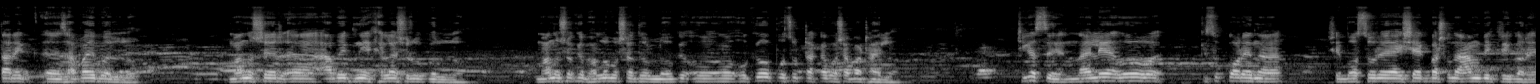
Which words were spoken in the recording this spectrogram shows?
তারেক ঝাঁপাই বলল মানুষের আবেগ নিয়ে খেলা শুরু করল। মানুষ ওকে ভালোবাসা ধরলো, ওকে ওকেও প্রচুর টাকা পয়সা পাঠাইলো। ঠিক আছে? নাইলে ও কিছু করে না। সে বছরে এসে একবার শুধু আম বিক্রি করে।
